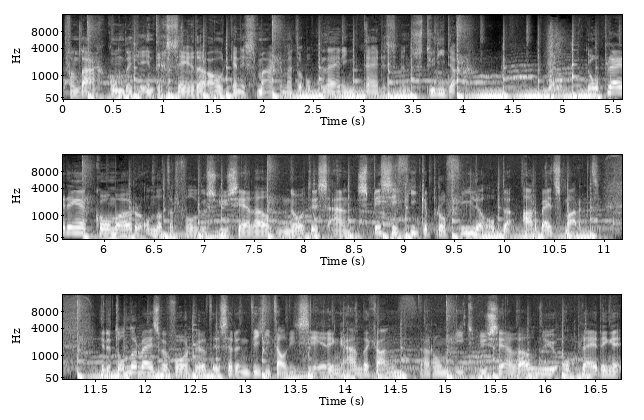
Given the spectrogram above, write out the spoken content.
Vandaag konden geïnteresseerden al kennis maken met de opleiding tijdens een studiedag. De opleidingen komen er omdat er volgens UCLL nood is aan specifieke profielen op de arbeidsmarkt. In het onderwijs bijvoorbeeld is er een digitalisering aan de gang. Daarom biedt UCLL nu opleidingen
